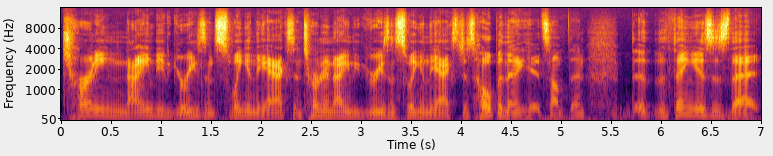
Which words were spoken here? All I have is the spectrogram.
turning 90 degrees and swinging the axe and turning 90 degrees and swinging the axe just hoping that he hits something. The, the thing is is that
